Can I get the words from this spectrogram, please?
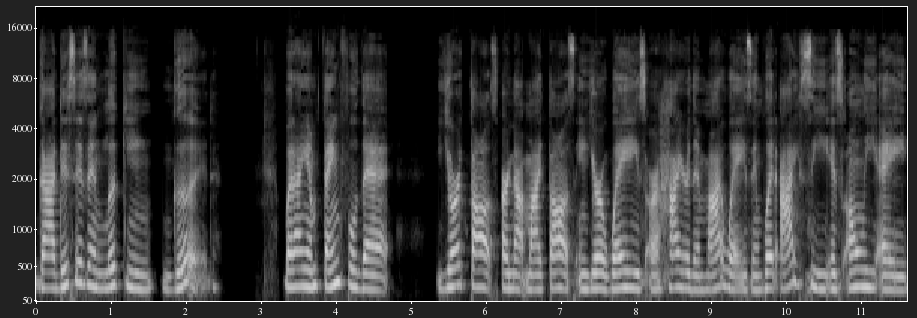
God, this isn't looking good. But I am thankful that your thoughts are not my thoughts and your ways are higher than my ways. And what I see is only a,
